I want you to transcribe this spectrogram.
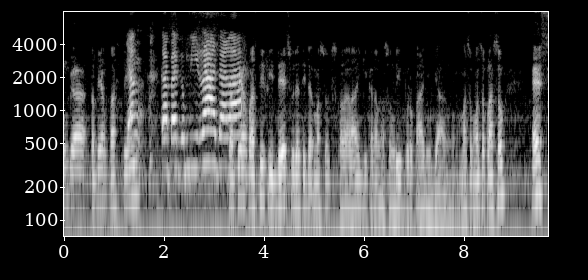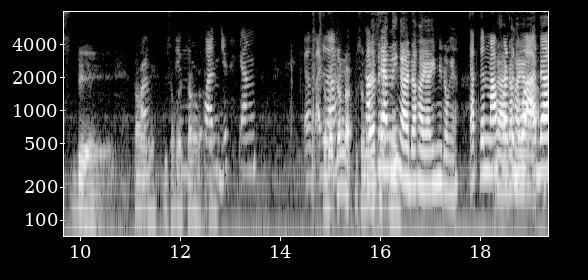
Enggak tapi yang pasti Yang kabar gembira adalah tapi yang pasti Vide sudah tidak masuk sekolah lagi karena langsung libur panjang. Masuk-masuk langsung SD tahu Pan- nih bisa baca nggak panjang yang yang bisa adalah baca nggak? Bisa nulis nggak ada kayak ini dong ya Captain Marvel ada kedua kayak- ada,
